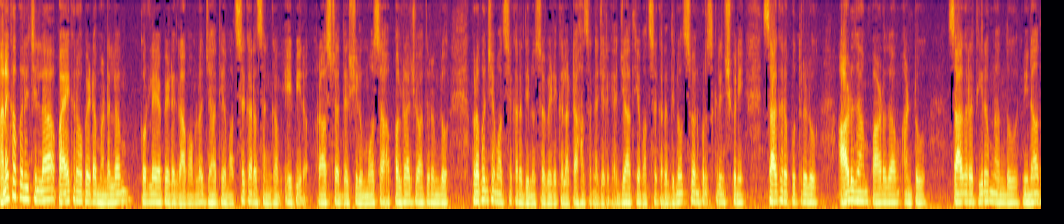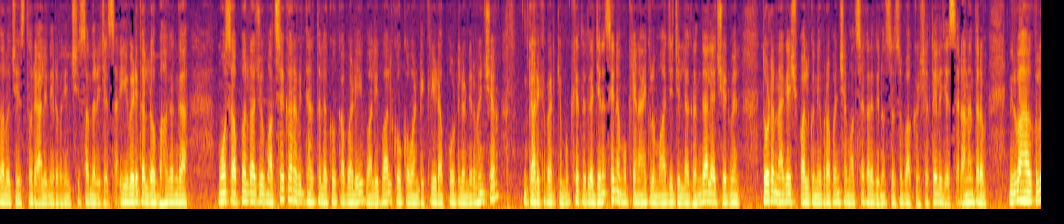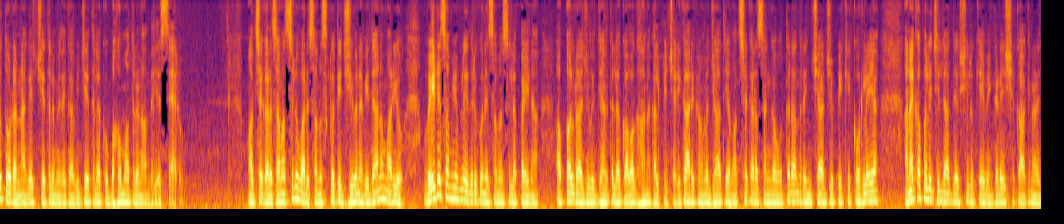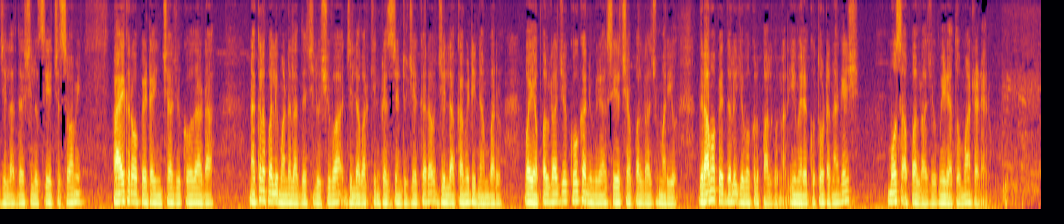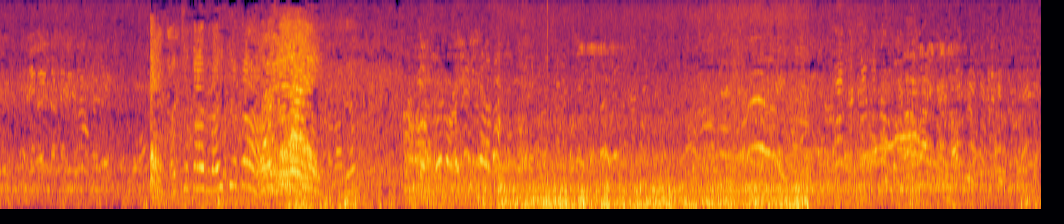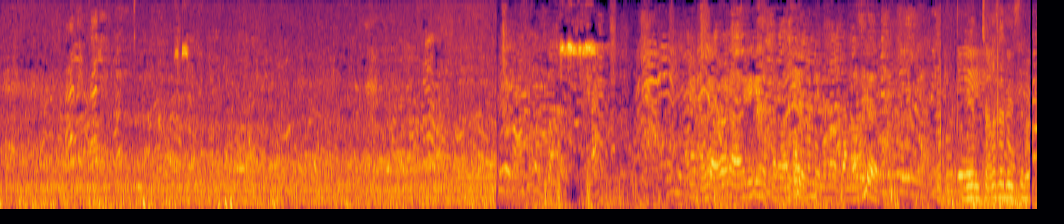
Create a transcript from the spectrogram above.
అనకాపల్లి జిల్లా పాయకరావుపేట మండలం కొర్లయ్యపేట గ్రామంలో జాతీయ మత్స్యకార సంఘం ఏపీ రాష్ట్ర అధ్యక్షులు మోస అప్పలరాజు ఆధ్వర్యంలో ప్రపంచ మత్స్యకార దినోత్సవ వేడుకలు అట్టహాసంగా జరిగాయి. జాతీయ మత్స్యకార దినోత్సవాన్ని పురస్కరించుకుని సాగర పుత్రులు ఆడుదాం పాడుదాం అంటూ సాగర తీరం నందు నినాదాలు చేస్తూ ర్యాలీ నిర్వహించి సందడి చేశారు. ఈ వేడుకల్లో భాగంగా మోస అప్పలరాజు మత్స్యకార విద్యార్థులకు కబడ్డీ వాలీబాల్ ఖోఖో వంటి క్రీడా పోటీలు నిర్వహించారు. ఈ కార్యక్రమానికి ముఖ్య అతిథిగా జనసేన ముఖ్య నాయకులు మాజీ జిల్లా గ్రంథాలయ చైర్మన్ తోట నాగేష్ పాల్గొని ప్రపంచ మత్స్యకార దినోత్సవ శుభాకాంక్షలు తెలియజేశారు. అనంతరం నిర్వాహకులు తోట నాగేష్ చేతుల మీదుగా విజేతలకు బహుమతులను అందజేశారు. మత్స్యకార సమస్యలు వారి సంస్కృతి జీవన విధానం మరియు వేట సమయంలో ఎదుర్కొనే సమస్యలపైన అప్పలరాజు విద్యార్థులకు అవగాహన కల్పించారు. ఈ కార్యక్రమంలో జాతీయ మత్స్యకార సంఘం ఉత్తరాంధ్ర ఇన్ఛార్జి పికి కొర్లయ్య అనకాపల్లి జిల్లా అధ్యక్షులు కె వెంకటేష్ కాకినాడ జిల్లా అధ్యక్షులు సిహెచ్ స్వామి రాయకరావుపేట ఇన్ఛార్జి కోదాడ నకలపల్లి మండల అధ్యక్షులు శివ జిల్లా వర్కింగ్ ప్రెసిడెంట్ జగ్గారావు జిల్లా committee number Y Appalaraju co convener CH Appalaraju మరియు గ్రామ పెద్దలు యువకులు పాల్గొన్నారు. ఈ మేరకు తోట నాగేష్ మోస అప్పలరాజు మీడియాతో మాట్లాడారు. నేను చాలా చదివిస్తున్నాను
